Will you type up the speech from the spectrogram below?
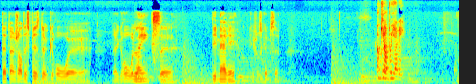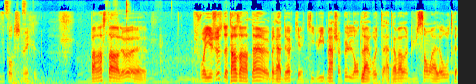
Peut-être un genre d'espèce de gros... de gros lynx des marais, quelque chose comme ça. Ok, on peut y aller. Vous continuez. Pendant ce temps-là, euh, vous voyez juste de temps en temps un Braddock euh, qui lui marche un peu le long de la route à travers un buisson à l'autre.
